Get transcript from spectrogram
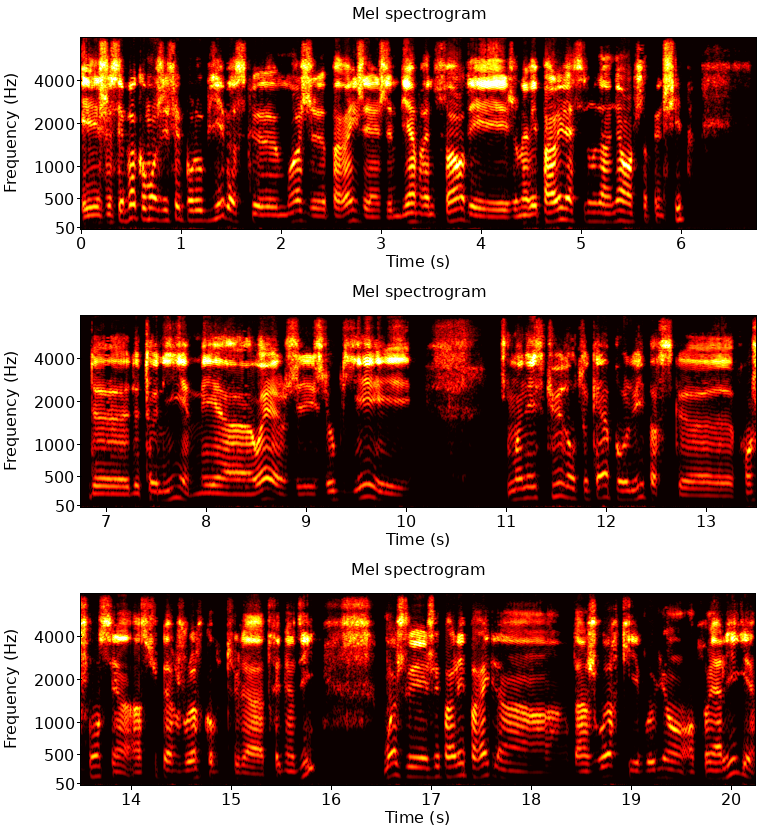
Et je sais pas comment j'ai fait pour l'oublier parce que moi, je, pareil, j'aime bien Brentford et j'en avais parlé la saison dernière en Championship de, Tony. Mais euh, ouais, je l'ai oublié et je m'en excuse en tout cas pour lui parce que franchement, c'est un, super joueur comme tu l'as très bien dit. Moi, je vais, je vais parler pareil d'un joueur qui évolue en, en Première Ligue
